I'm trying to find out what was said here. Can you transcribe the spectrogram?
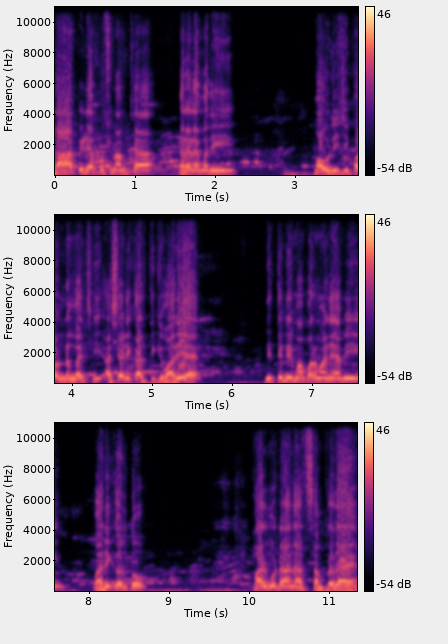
दहा पिढ्यापासून आमच्या घराण्यामध्ये ही माऊलीची पांडुरंगाची आषाढी कार्तिकी वारी आहे. नित्यनियमाप्रमाणे आम्ही वारी करतो. फार मोठा नाथ संप्रदाय आहे.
